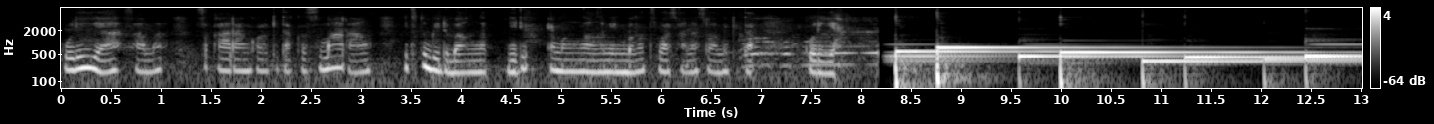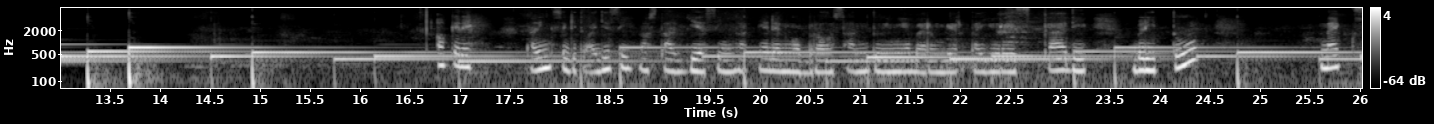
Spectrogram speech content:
kuliah sama sekarang kalau kita ke Semarang itu tuh beda banget. Jadi emang ngangenin banget suasana selama kita kuliah. Segitu aja sih nostalgia singkatnya dan ngobrol santuinya bareng Berta Yureska di Belitung. Next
